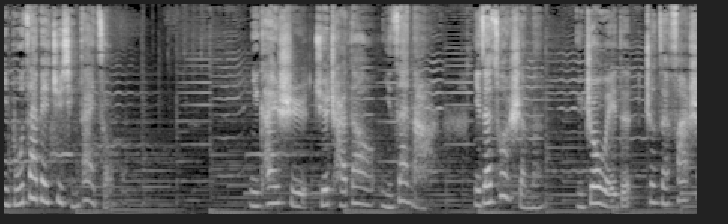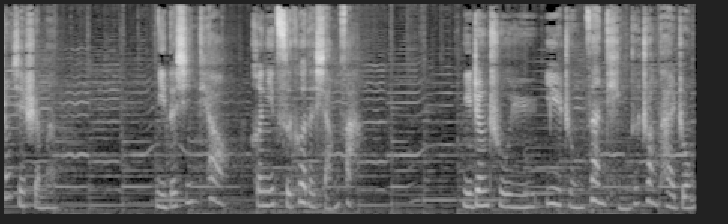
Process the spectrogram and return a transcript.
你不再被剧情带走。你开始觉察到你在哪儿，你在做什么，你周围的正在发生些什么。你的心跳和你此刻的想法，你正处于一种暂停的状态中。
